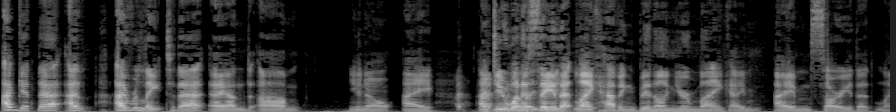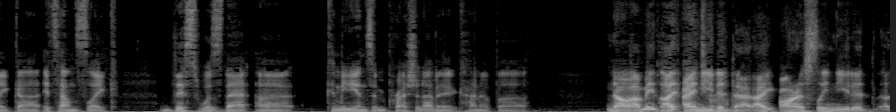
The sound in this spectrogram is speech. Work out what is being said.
I get that. I I relate to that and um you know, I I, do want to say could- that like having been on your mic, I'm I'm sorry that like uh it sounds like this was that uh comedian's impression of it. It kind of uh No, I mean, I, I, needed that. I honestly needed uh,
